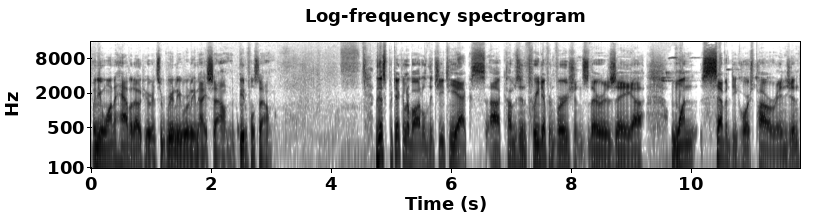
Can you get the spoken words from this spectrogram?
when you want to have it out here, it's a really, really nice sound, beautiful sound. This particular model, the GTX, uh, comes in three different versions. There is a uh, 170 horsepower engine,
